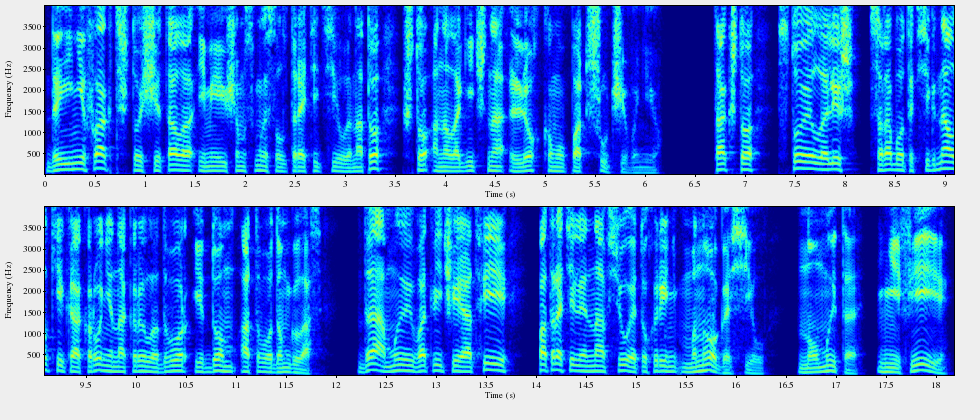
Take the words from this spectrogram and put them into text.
да и не факт, что считала имеющим смысл тратить силы на то, что аналогично легкому подшучиванию. Так что стоило лишь сработать сигналки, как Рони накрыла двор и дом отводом глаз. Да, мы, в отличие от феи, потратили на всю эту хрень много сил, но мы-то не феи.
